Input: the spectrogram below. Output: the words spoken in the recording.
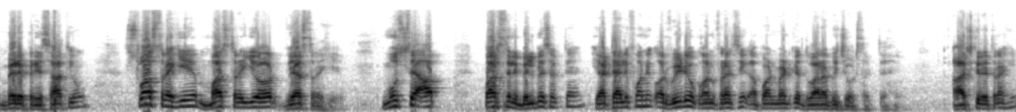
मेरे प्रिय साथियों, स्वस्थ रहिए, मस्त रहिए और व्यस्त रहिए। मुझसे आप पर्सनली मिल भी सकते हैं या टेलीफोनिक और वीडियो कॉन्फ्रेंसिंग अपॉइंटमेंट के द्वारा भी जोड़ सकते हैं। आज के लिए इतना ही।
